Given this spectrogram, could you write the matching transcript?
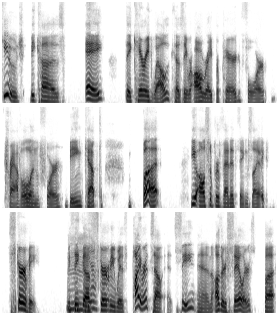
huge because A, they carried well because they were already prepared for travel and for being kept. But you also prevented things like scurvy. We think Mm, of yeah. scurvy with pirates out at sea and other sailors, but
